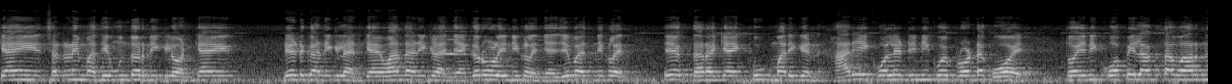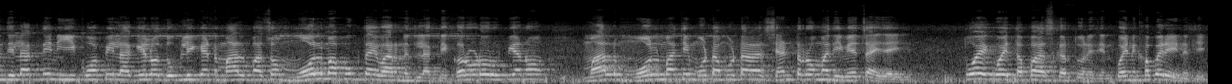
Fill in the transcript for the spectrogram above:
ક્યાંય ચટણીમાંથી ઉંદર નીકળ્યો ને ક્યાંય ડેડકા નીકળ્યા ને ક્યાંય વાંદા નીકળ્યા ક્યાંય ગરોળી નીકળે ક્યાંય જીવાત નીકળે એક ધારા ક્યાંય ફૂંક મારી ગઈ ને સારી ક્વોલિટીની કોઈ પ્રોડક્ટ હોય તો એની કોપી લાગતા વાર નથી લાગતી ને એ કોપી લાગેલો ડુપ્લિકેટ માલ પાછો મોલમાં પૂગતાય વાર નથી લાગતી. કરોડો રૂપિયાનો માલ મોલમાંથી મોટા મોટા સેન્ટરોમાંથી વેચાઈ જાય છે. તોય કોઈ તપાસ કરતું નથી કોઈને ખબર નથી.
